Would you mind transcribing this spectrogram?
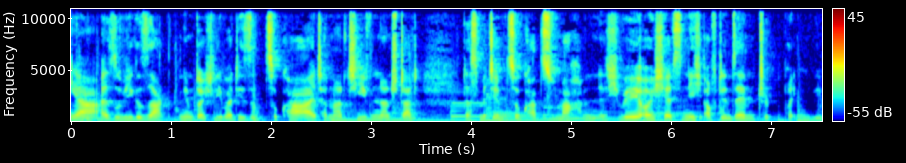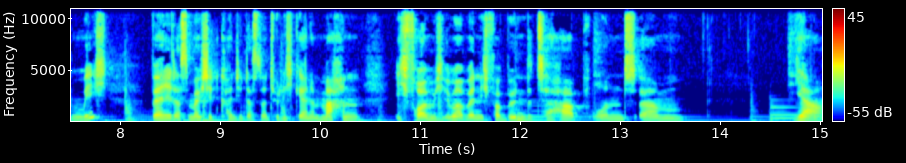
ja, also wie gesagt, nehmt euch lieber diese Zuckeralternativen, anstatt das mit dem Zucker zu machen. Ich will euch jetzt nicht auf denselben Trip bringen wie mich. Wenn ihr das möchtet, könnt ihr das natürlich gerne machen. Ich freue mich immer, wenn ich Verbündete habe. Und ähm, ja,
